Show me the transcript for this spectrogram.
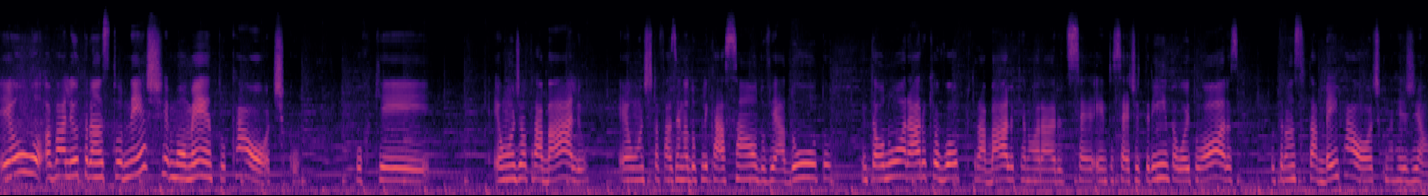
Eu avalio o trânsito neste momento caótico, porque é onde eu trabalho, é onde está fazendo a duplicação do viaduto, então, no horário que eu vou para o trabalho, que é no horário de entre 7h30 e 8 horas, o trânsito está bem caótico na região.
